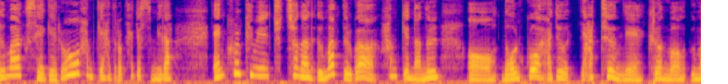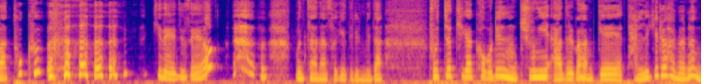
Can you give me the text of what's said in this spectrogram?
음악 세계로 함께 하도록 하겠습니다. 앵콜 킴이 추천한 음악들과 함께 나눌, 어, 넓고 아주 얕은, 예, 그런 뭐 음악 토크? 기대해 주세요. 문자 하나 소개해 드립니다. 부쩍 키가 커버린 중2 아들과 함께 달리기를 하면은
